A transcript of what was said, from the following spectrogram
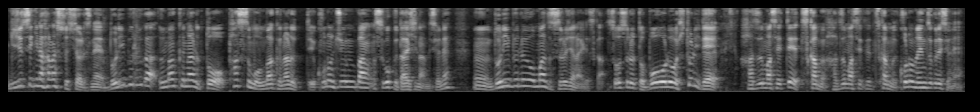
技術的な話としてはですね、ドリブルが上手くなると、パスも上手くなるっていう、この順番、すごく大事なんですよね。うん、ドリブルをまずするじゃないですか。そうすると、ボールを一人で弾ませて掴む、弾ませて掴む、この連続ですよね。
